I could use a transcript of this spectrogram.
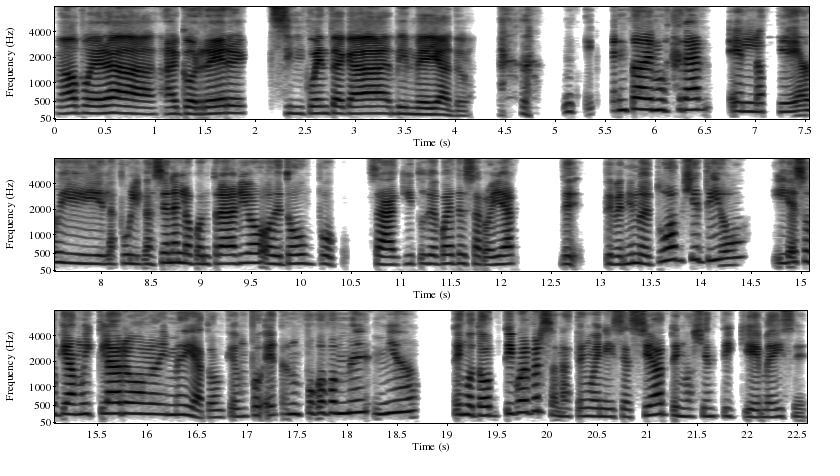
vamos a, poder a, correr 50k de inmediato. Intento demostrar en los videos y las publicaciones lo contrario o de todo un poco. O sea, aquí tú te puedes desarrollar dependiendo de tu objetivo y eso queda muy claro de inmediato. Aunque entran un poco con miedo, tengo todo tipo de personas, tengo iniciación, tengo gente que me dice,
